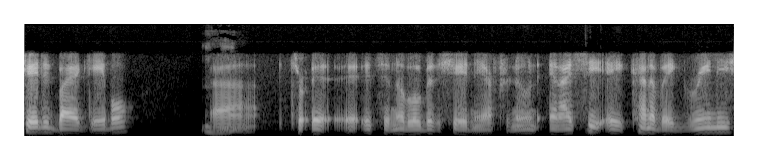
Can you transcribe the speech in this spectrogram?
shaded by a gable. Mm-hmm. Uh, it's in a little bit of shade in the afternoon, and I see a kind of a greenish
